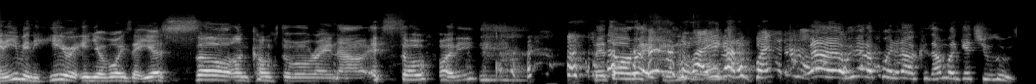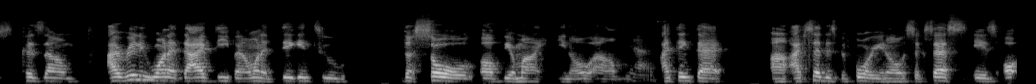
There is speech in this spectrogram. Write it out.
and even hear it in your voice that you're so uncomfortable right now. It's so funny. it's all right. Why you gotta point it out? Yeah, yeah we gotta point it out because I'm gonna get you loose. Because um, I really want to dive deep and I want to dig into the soul of your mind. You know, um, yes. I think that uh, I've said this before. You know, success is all,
